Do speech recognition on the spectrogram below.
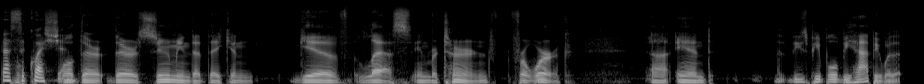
That's the question. Well, they're they're assuming that they can give less in return for work, uh, and th- these people will be happy with it.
